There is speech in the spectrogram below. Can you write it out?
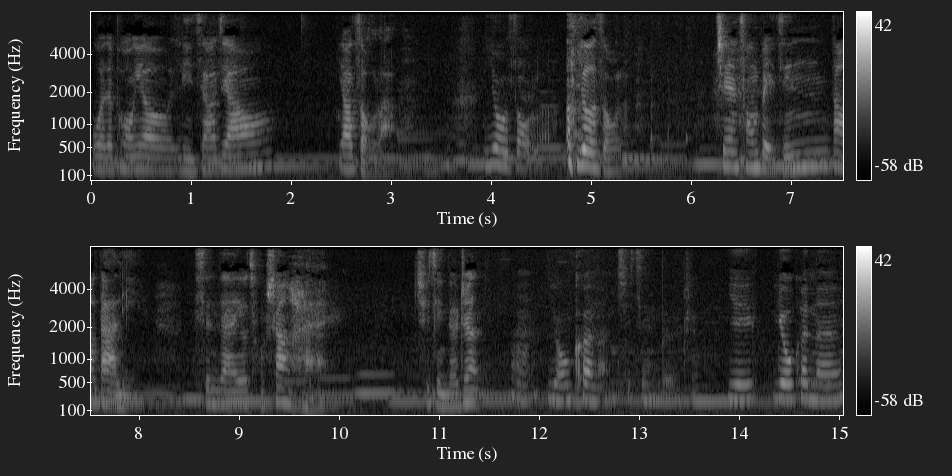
我的朋友李娇娇要走了，又走了，又走了。之前从北京到大理，现在又从上海去景德镇。嗯，有可能去景德镇，也有可能，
